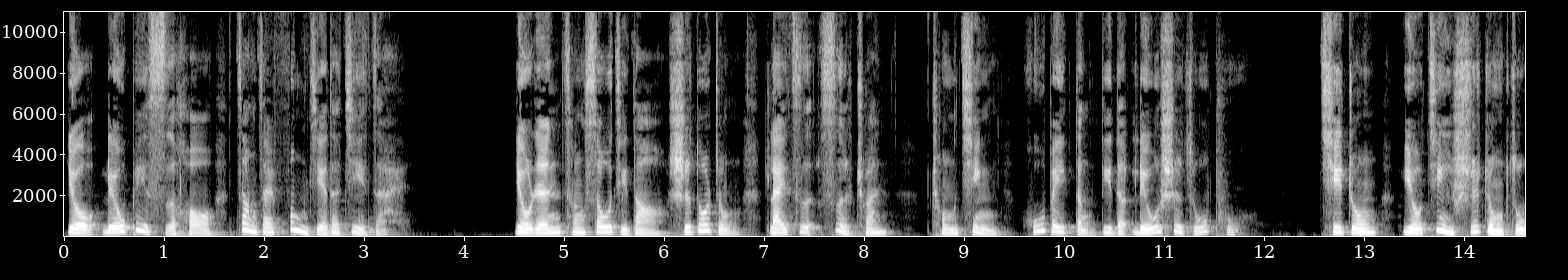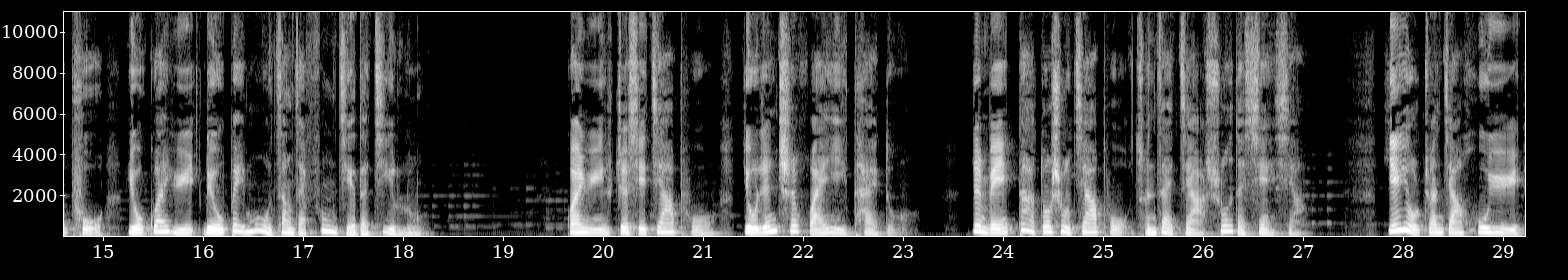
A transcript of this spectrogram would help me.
有刘备死后葬在奉节的记载，有人曾搜集到十多种来自四川、重庆、湖北等地的刘氏族谱，其中有近十种族谱有关于刘备墓葬在奉节的记录。关于这些家谱，有人持怀疑态度，认为大多数家谱存在假说的现象。也有专家呼吁，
